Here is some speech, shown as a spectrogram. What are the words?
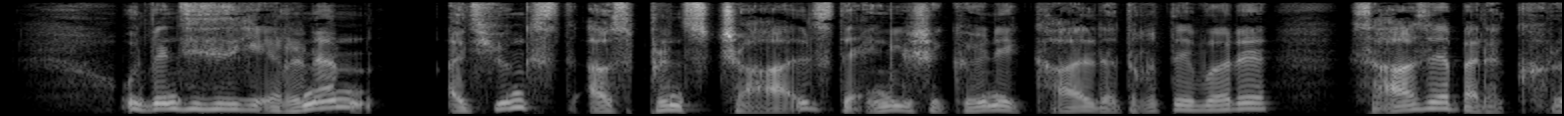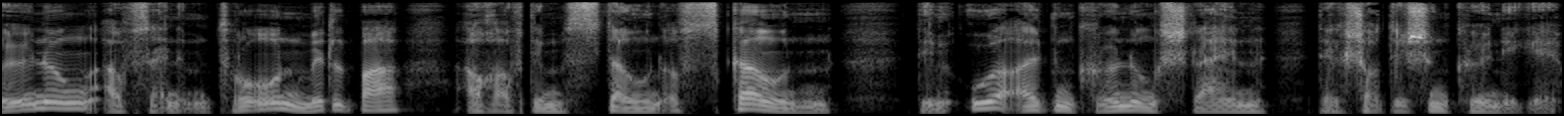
Und wenn Sie sich erinnern, als jüngst aus Prinz Charles der englische König Karl III. wurde, saß er bei der Krönung auf seinem Thron mittelbar auch auf dem Stone of Scone, dem uralten Krönungsstein der schottischen Könige.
